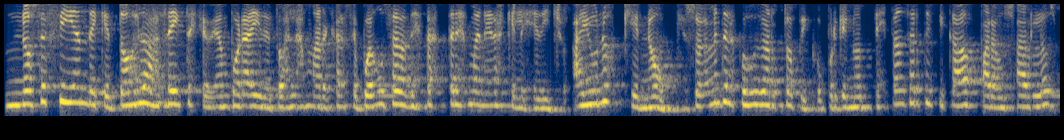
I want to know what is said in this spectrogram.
no se fíen de que todos los aceites que vean por ahí, de todas las marcas, se pueden usar de estas tres maneras que les he dicho. Hay unos que no, que solamente los puedes usar tópico, porque no están certificados para usarlos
